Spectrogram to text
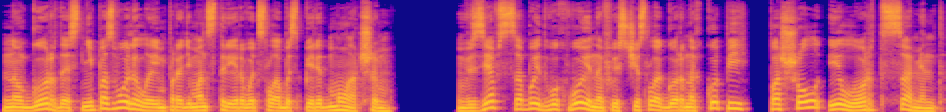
Но гордость не позволила им продемонстрировать слабость перед младшим. Взяв с собой двух воинов из числа горных копий, пошел и лорд Самент.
